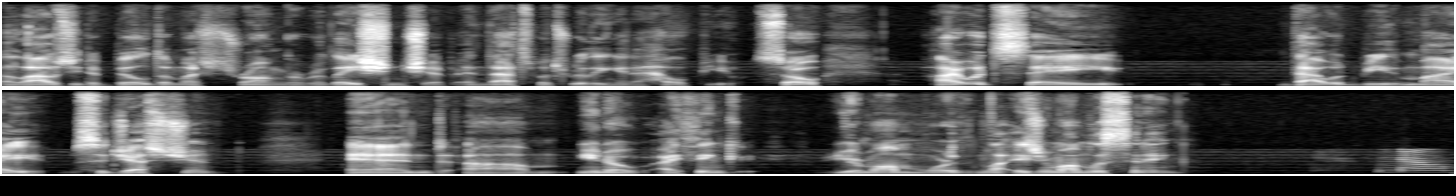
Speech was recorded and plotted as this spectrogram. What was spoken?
allows you to build a much stronger relationship and that's what's really going to help you. So i would say that would be my suggestion and um, you know i think your mom more than li- is your mom listening? No.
